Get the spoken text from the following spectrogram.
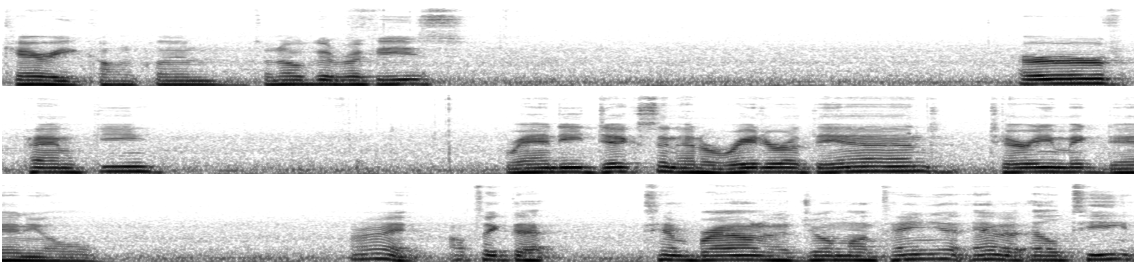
Cary Conklin. So no good rookies. Irv Pankey. Randy Dixon and a Raider at the end. Terry McDaniel. All right, I'll take that. Tim Brown and a Joe Montana and a LT.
